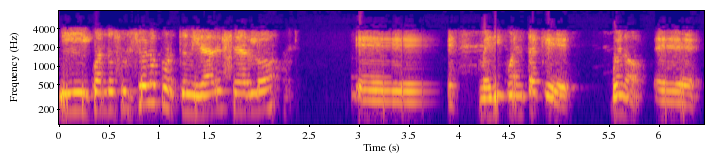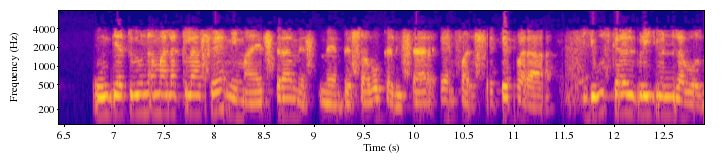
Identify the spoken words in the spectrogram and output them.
Y cuando surgió la oportunidad de serlo, eh, me di cuenta que, bueno, eh, un día tuve una mala clase, mi maestra me, me, empezó a vocalizar en falsete para yo buscara el brillo en la voz.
